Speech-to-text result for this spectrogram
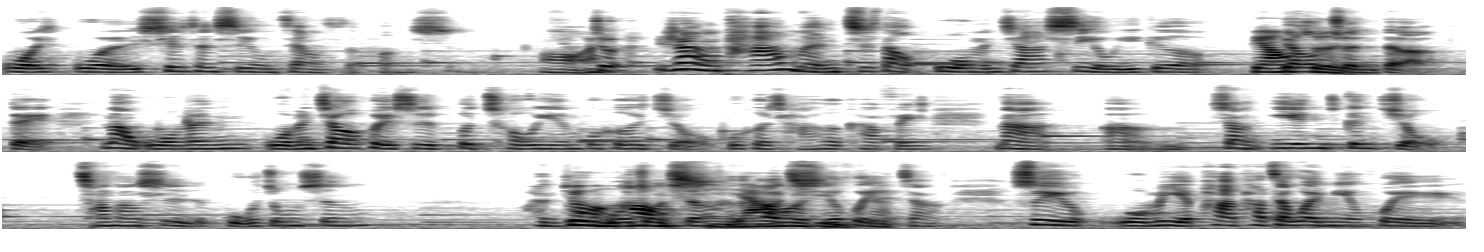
我我先生是用这样子的方式，哦，就让他们知道我们家是有一个标准。准的。对，那我们我们教会是不抽烟、不喝酒、不喝茶、喝咖啡。那嗯，像烟跟酒，常常是国中生。很多国中生很好奇会这样，所以我们也怕他在外面会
